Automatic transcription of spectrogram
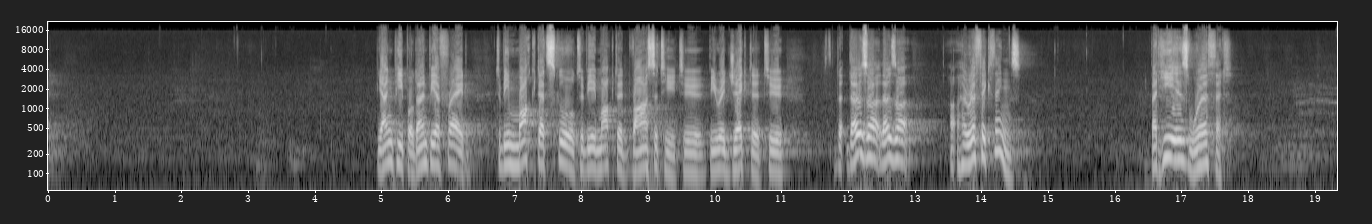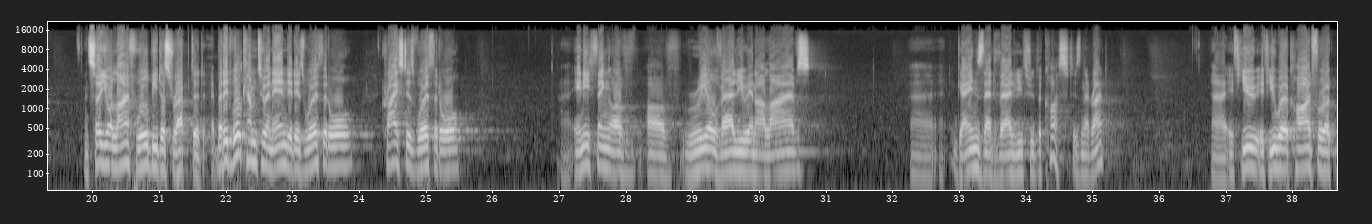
Young people, don't be afraid. To be mocked at school, to be mocked at varsity, to be rejected, to th- those are those are horrific things. But he is worth it. And so your life will be disrupted, but it will come to an end. It is worth it all. Christ is worth it all. Uh, anything of, of real value in our lives uh, gains that value through the cost, isn't that right? Uh, if, you, if you work hard for a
